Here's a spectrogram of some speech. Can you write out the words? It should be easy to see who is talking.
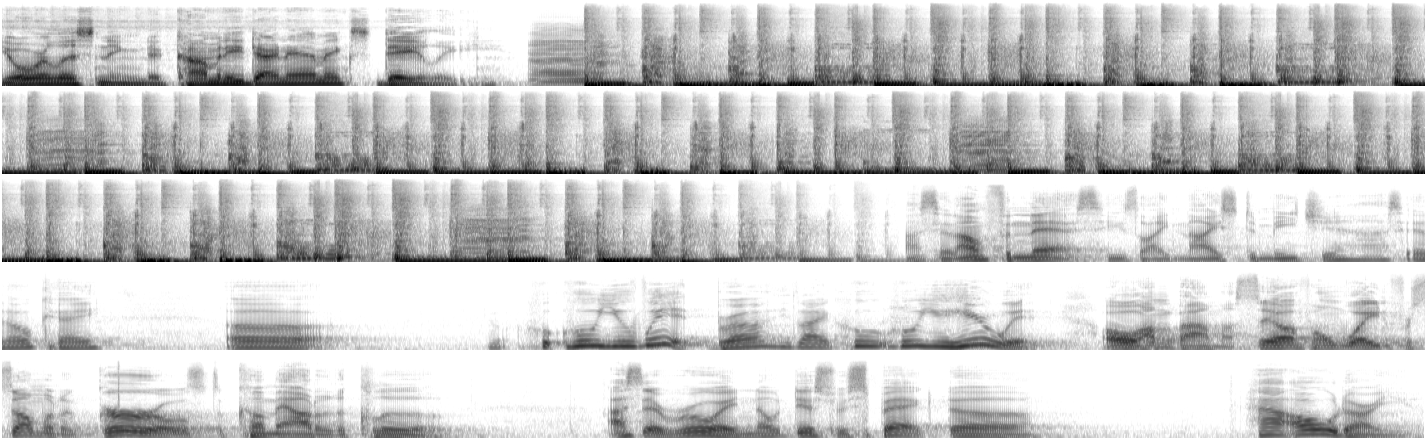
Speaker 1: You're listening to Comedy Dynamics Daily.
Speaker 2: I said, I'm Finesse. He's like, nice to meet you. I said, okay. Uh, who, who you with, bruh? He's like, who, who you here with? Oh, I'm by myself. I'm waiting for some of the girls to come out of the club. I said, Roy, no disrespect. Uh, how old are you?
